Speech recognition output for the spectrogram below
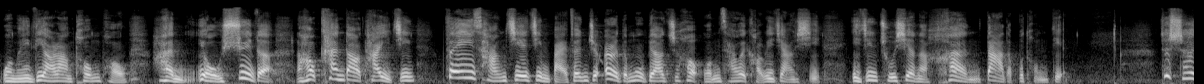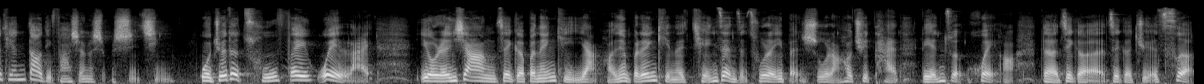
我们一定要让通膨很有序的，然后看到它已经非常接近百分之二的目标之后，我们才会考虑降息，已经出现了很大的不同点。这十二天到底发生了什么事情？我觉得，除非未来。有人像这个 Bernanke 一样，好像 Bernanke 呢前一阵子出了一本书，然后去谈联准会啊的这个这个决策。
